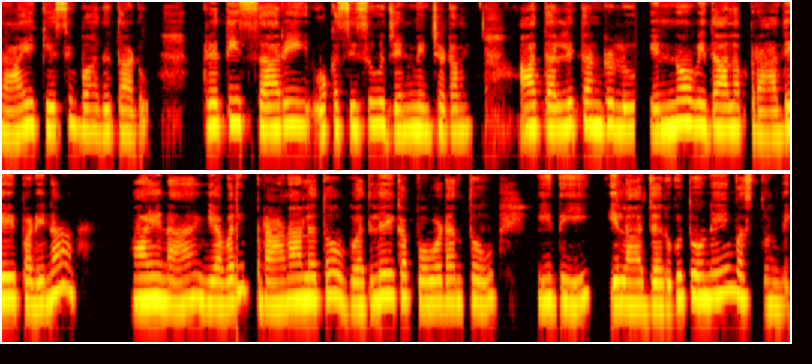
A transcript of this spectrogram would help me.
రాయి కేసి బాదుతాడు. ప్రతిసారి ఒక శిశువు జన్మించడం ఆ తల్లిదండ్రులు ఎన్నో విధాల ప్రాధేయపడినా ఆయన ఎవరి ప్రాణాలతో వదిలేకపోవడంతో ఇది ఇలా జరుగుతూనే వస్తుంది.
